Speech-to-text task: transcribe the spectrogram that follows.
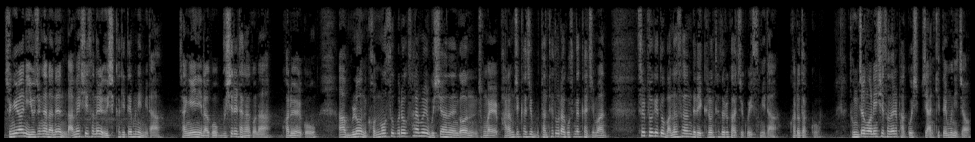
중요한 이유 중 하나는 남의 시선을 의식하기 때문입니다. 장애인이라고 무시를 당하거나 괄호 열고 아 물론 겉모습으로 사람을 무시하는 건 정말 바람직하지 못한 태도라고 생각하지만 슬프게도 많은 사람들이 그런 태도를 가지고 있습니다. 괄호 닫고 동정 어린 시선을 받고 싶지 않기 때문이죠.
